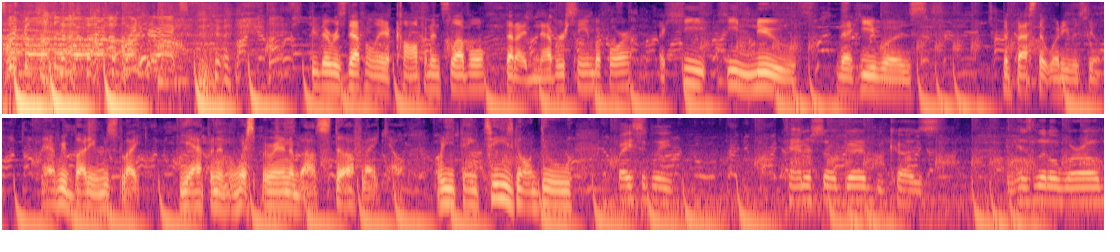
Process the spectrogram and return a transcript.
is the golden boy of Winter X. There was definitely a confidence level that I'd never seen before. Like he he knew that he was the best at what he was doing. Everybody was like yapping and whispering about stuff like, yo, what do you think T's gonna do? Basically, Tanner's so good because in his little world,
